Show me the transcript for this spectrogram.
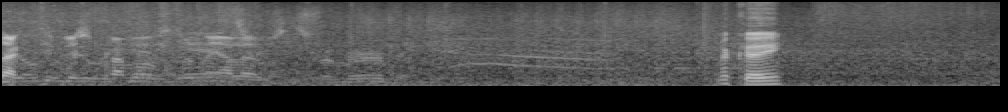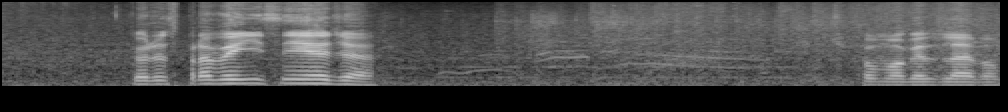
Tak, ty bierz prawą stronę, ja lewą. Okej. Tylko, że z prawej nic nie jedzie. Ci pomogę z lewą.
